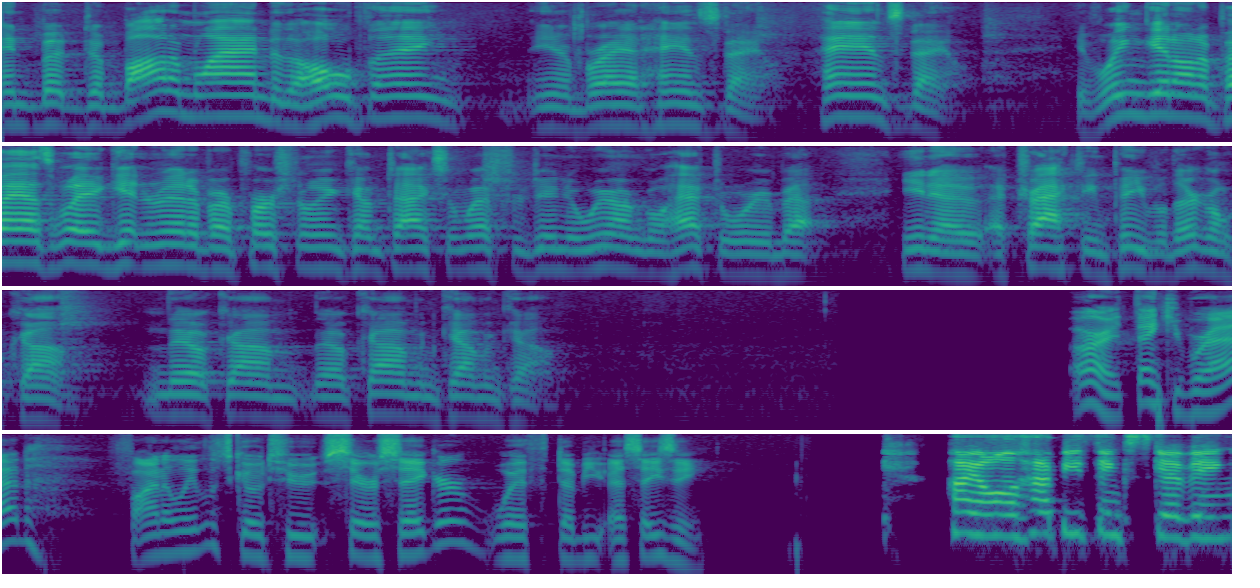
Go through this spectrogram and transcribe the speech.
And, but the bottom line to the whole thing, you know, Brad, hands down, hands down. If we can get on a pathway of getting rid of our personal income tax in West Virginia, we aren't going to have to worry about, you know, attracting people. They're going to come. They'll come. They'll come and come and come. All right, thank you, Brad. Finally, let's go to Sarah Sager with WSAZ. Hi, all. Happy Thanksgiving.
